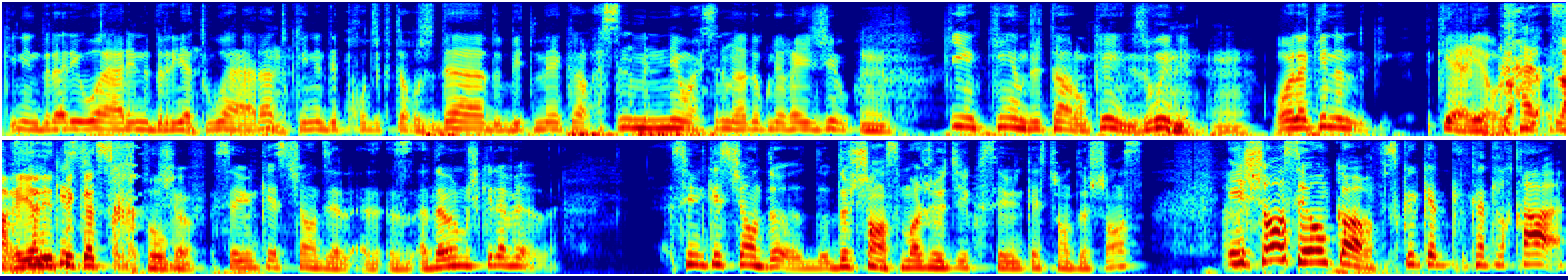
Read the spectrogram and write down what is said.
كاينين دراري واعرين ودريات واعرات وكاينين des producteurs جداد و beatmaker أحسن مني وأحسن من هذوك اللي غيجيو. كاين كاين du talent كاين زوينين. ولكن كيعياو la réalité كتسخفهم شوف c'est une question ديال دابا المشكلة c'est une question de, de, de, chance. Moi, je dis que c'est une question de chance. Et chance et encore, parce que كتلقى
